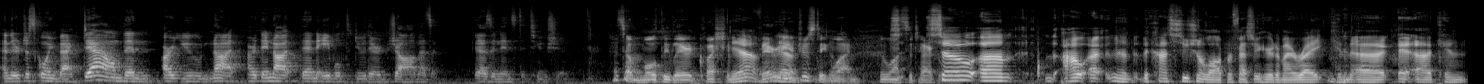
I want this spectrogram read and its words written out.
and they're just going back down then are you not are they not then able to do their job as a as an institution that's a multi-layered question. Yeah, very yeah. interesting one. Who wants to tackle? It? So, um, how, uh, the constitutional law professor here to my right can uh, uh, can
